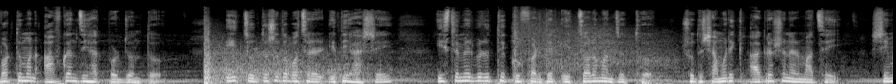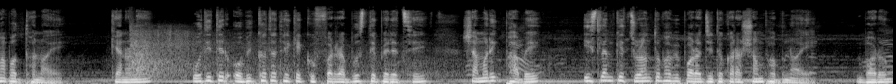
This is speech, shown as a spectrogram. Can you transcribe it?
বর্তমান আফগান জিহাদ পর্যন্ত। এই চোদ্দশত বছরের ইতিহাসে ইসলামের বিরুদ্ধে কুফারদের এই চলমান যুদ্ধ শুধু সামরিক আগ্রাসনের মাঝেই সীমাবদ্ধ নয়। কেননা অতীতের অভিজ্ঞতা থেকে কুফাররা বুঝতে পেরেছে, সামরিকভাবে ইসলামকে চূড়ান্তভাবে পরাজিত করা সম্ভব নয়। বরং,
